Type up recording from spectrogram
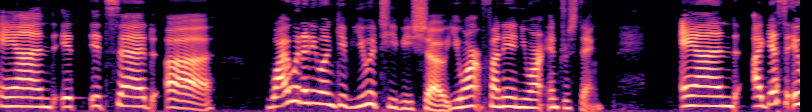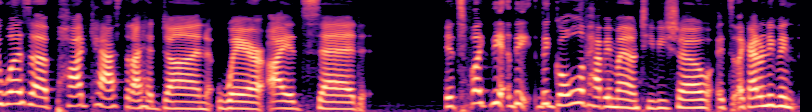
and it it said, uh, "Why would anyone give you a TV show? You aren't funny and you aren't interesting." And I guess it was a podcast that I had done where I had said. It's like the, the the goal of having my own TV show. It's like I don't even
